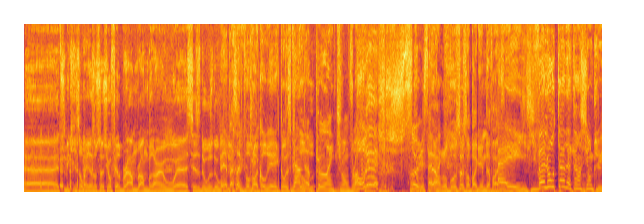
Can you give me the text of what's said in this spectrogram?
euh, tu m'écris sur mes réseaux sociaux, Phil Brown, Brown Brun ou euh, 61212. Il y a personne qui va vouloir courir avec ton Il y en speedo. a plein qui vont vouloir. Pour vrai? Je suis sûr et Eh certain. les boosters sont pas game de faire ça. Hey, ils veulent autant d'attention que lui.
